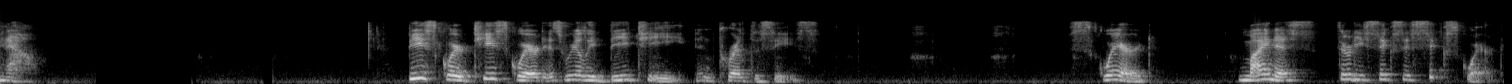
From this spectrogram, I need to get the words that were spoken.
Now, b squared t squared is really bt in parentheses. Squared minus 36 is 6 squared.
